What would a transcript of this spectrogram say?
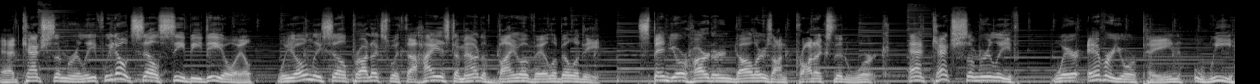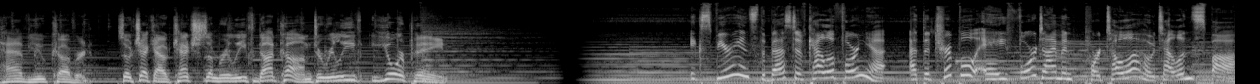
At Catch Some Relief, we don't sell CBD oil, we only sell products with the highest amount of bioavailability. Spend your hard earned dollars on products that work. At Catch Some Relief, wherever your pain, we have you covered. So check out CatchSomeRelief.com to relieve your pain. Experience the best of California at the AAA Four Diamond Portola Hotel and Spa.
